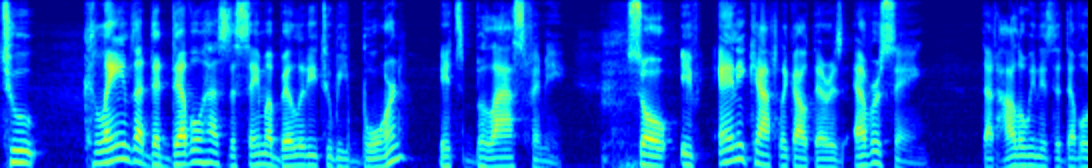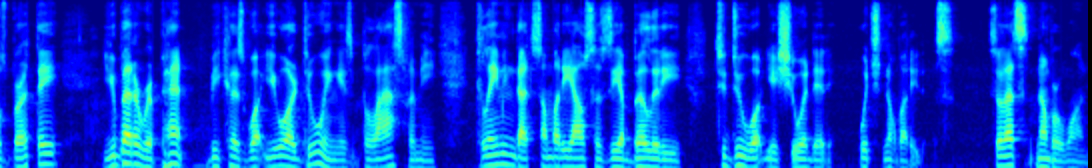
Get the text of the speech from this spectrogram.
To claim that the devil has the same ability to be born, it's blasphemy. So if any Catholic out there is ever saying that Halloween is the devil's birthday, you better repent because what you are doing is blasphemy, claiming that somebody else has the ability to do what Yeshua did, which nobody does. So that's number one.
